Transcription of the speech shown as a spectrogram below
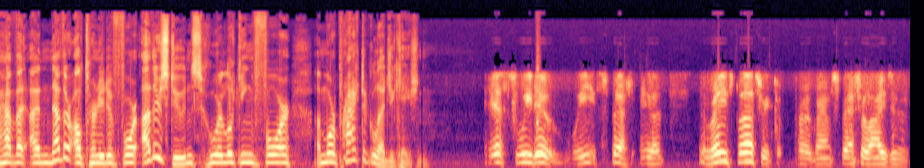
have a, another alternative for other students who are looking for a more practical education. Yes, we do. We special know, the RAYS Bursary program specializes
